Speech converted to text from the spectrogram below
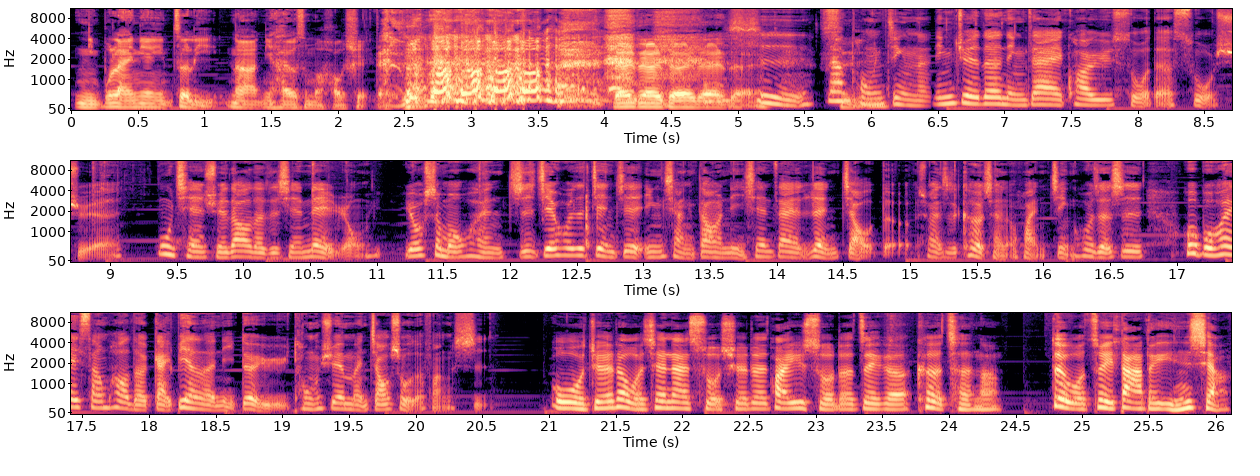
你不来念这里，那你还有什么好选的？对对对对对，是。那彭景呢？您觉得您在跨域所的所学，目前学到的这些内容，有什么很直接或是间接影响到你现在任教的算是课程的环境，或者是会不会商炮的改变了你对于同学们教授的方式？我觉得我现在所学的跨域所的这个课程呢，对我最大的影响，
